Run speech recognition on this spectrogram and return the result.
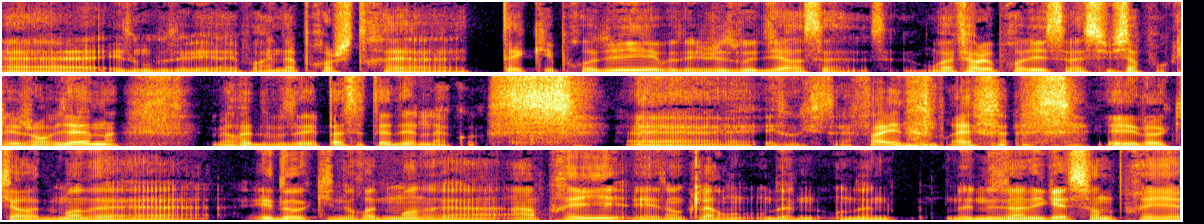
Euh, et donc, vous allez avoir une approche très euh, tech et produit. Et vous allez juste vous dire, ça, on va faire le produit, ça va suffire pour que les gens viennent. Mais en fait, vous avez pas cet ADN là, quoi. Euh, et donc c'est fine, bref. Et donc ils redemandent, euh, et donc ils nous redemandent euh, un prix. Et donc là, on, on donne, on donne, on donne des indications de prix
